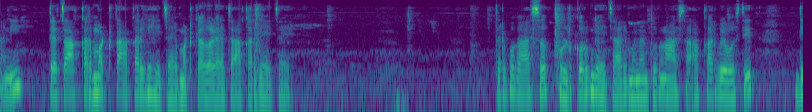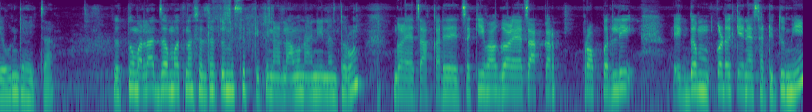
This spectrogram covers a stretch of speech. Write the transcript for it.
आणि त्याचा आकार मटका आकार घ्यायचा आहे. मटका गळ्याचा आकार घ्यायचा आहे. तर बघा असं फोल्ड करून घ्यायचा आणि मग नंतर असा आकार व्यवस्थित देऊन घ्यायचा. जर तुम्हाला जमत नसेल तर तुम्ही सेफ्टी पिना लावून आणि नंतरून गळ्याचा आकार द्यायचा किंवा गळ्याचा आकार प्रॉपरली एकदम कडक येण्यासाठी तुम्ही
